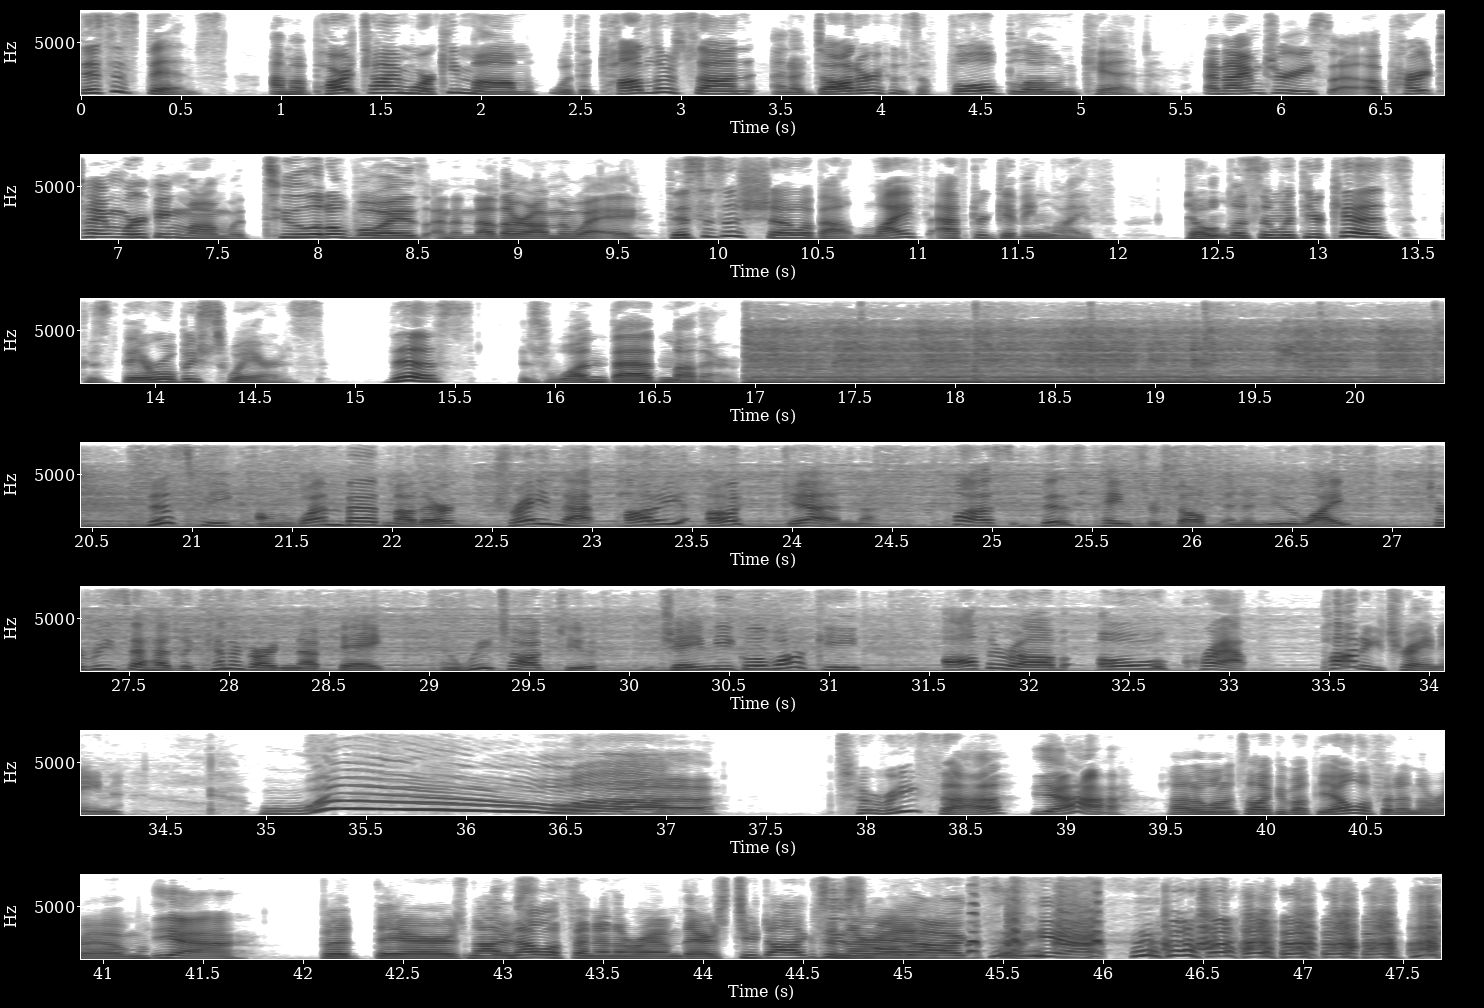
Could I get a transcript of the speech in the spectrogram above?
This is Biz. I'm a part time working mom with a toddler son and a daughter who's a full blown kid. And I'm Theresa, a part time working mom with two little boys and another on the way. This is a show about life after giving life. Don't listen with your kids, because there will be swears. This is One Bad Mother. This week on One Bad Mother, train that potty again. Plus, Biz paints herself in a new light. Theresa has a kindergarten update, and we talk to Jamie Glowacki, author of Oh Crap, Potty Training. Woo! Uh, Theresa, yeah. I don't want to talk about the elephant in the room, Yeah. but there's not an elephant in the room. There's two dogs Two in the small room. dogs. yeah.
